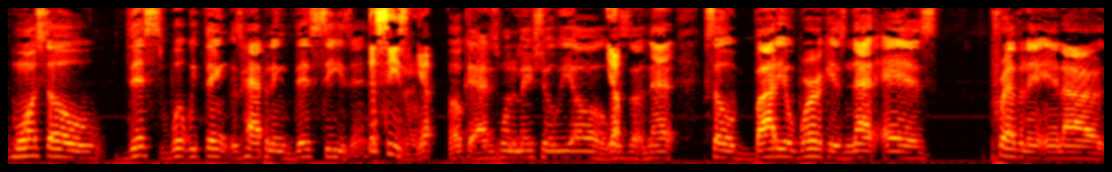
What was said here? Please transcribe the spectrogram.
more so this what we think is happening this season. This season, yep. Okay, I just want to make sure we all Yep. so not so body of work is not as prevalent in our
